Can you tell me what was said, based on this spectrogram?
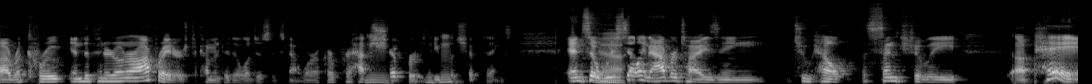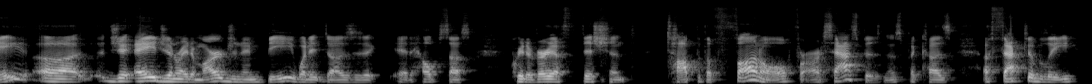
uh, recruit independent owner operators to come into the logistics network, or perhaps mm-hmm. shippers, people mm-hmm. that ship things. And so yeah. we're selling advertising to help essentially uh, pay uh, a generate a margin and b what it does is it, it helps us create a very efficient top of the funnel for our SaaS business because effectively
